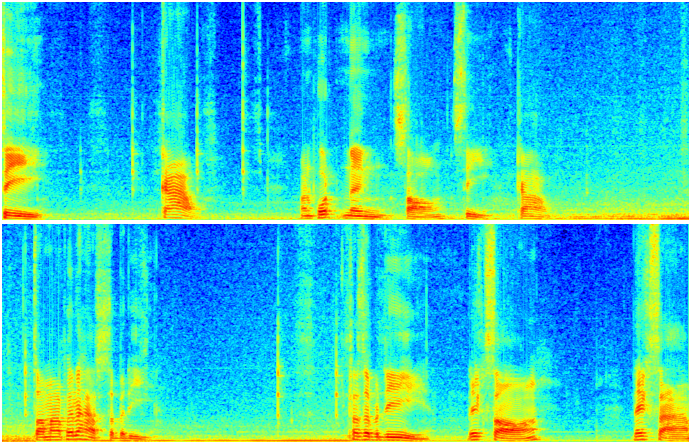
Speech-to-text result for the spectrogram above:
สี่เก้าวันพุธหนึ่งสองสี่เก้าต่อมาพฤหัสบดีพฤหัสบดี เลขสองเลขสาม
